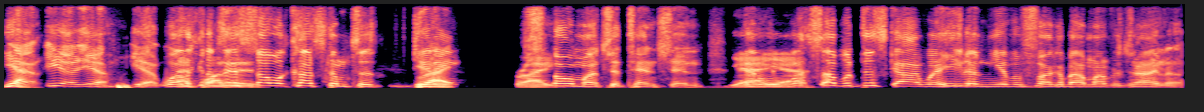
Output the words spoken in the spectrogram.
yeah yeah yeah yeah well That's because they're is. so accustomed to getting Right. Right. so much attention. Yeah. And Yeah. What's up with this guy where he doesn't give a fuck about my vagina?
